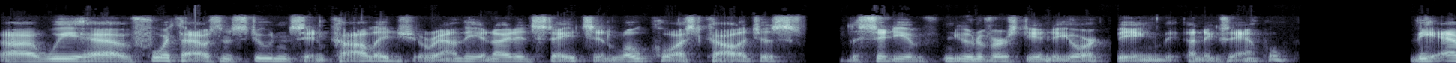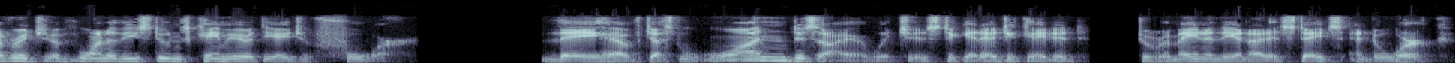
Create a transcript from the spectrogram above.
Uh, we have 4,000 students in college around the United States in low cost colleges, the City of University in New York being an example. The average of one of these students came here at the age of four. They have just one desire, which is to get educated, to remain in the United States, and to work.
